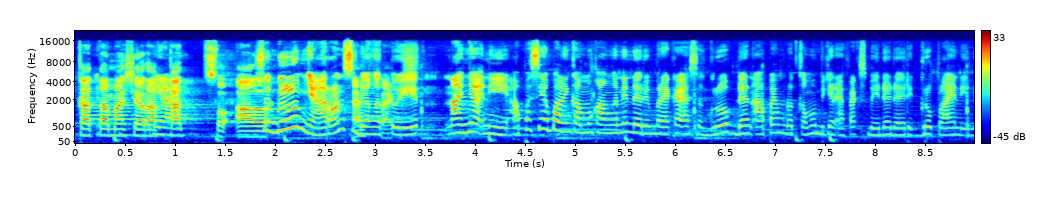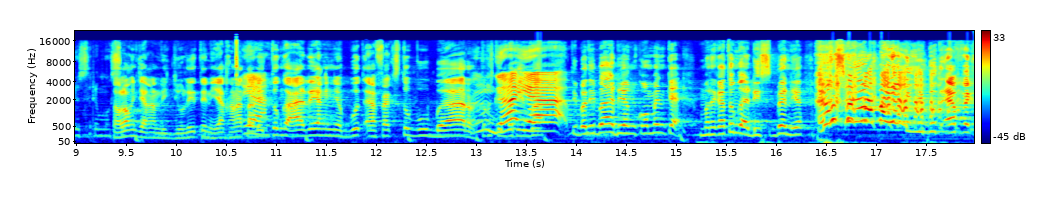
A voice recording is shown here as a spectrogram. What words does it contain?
kata masyarakat Ya. soal Sebelumnya Ron sudah FX. nge-tweet nanya nih, apa sih yang paling kamu kangenin dari mereka as a group dan apa yang menurut kamu bikin FX beda dari grup lain di industri musik? Tolong jangan dijulitin ya karena Iya. tadi tuh nggak ada yang nyebut FX tuh bubar. Terus tiba-tiba ya. tiba-tiba ada yang komen kayak mereka tuh nggak disband ya. Yang nyebut FX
